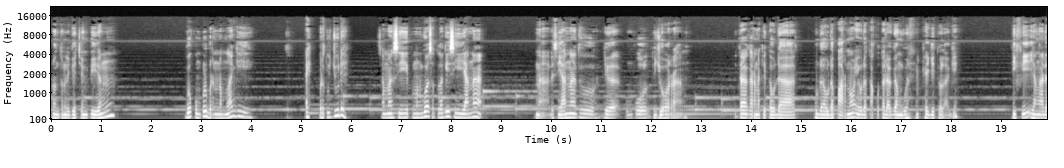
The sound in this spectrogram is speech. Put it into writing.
Nonton Liga Champion gue kumpul berenam lagi. Eh bertujuh deh. Sama si teman gue satu lagi si Yana. Nah ada si Yana tuh dia kumpul tujuh orang. Kita karena kita udah udah udah parno ya udah takut ada gangguan kayak gitu lagi. TV yang ada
